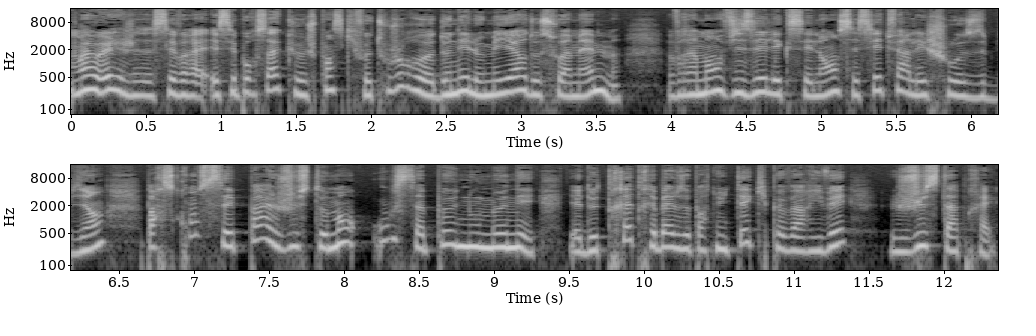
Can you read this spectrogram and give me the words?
Oui, ouais, c'est vrai. Et c'est pour ça que je pense qu'il faut toujours euh, donner le meilleur de soi-même, vraiment viser l'excellence, essayer de faire les choses bien, parce qu'on ne sait pas justement où ça peut nous mener. Il y a de très très belles opportunités qui peuvent arriver juste après.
